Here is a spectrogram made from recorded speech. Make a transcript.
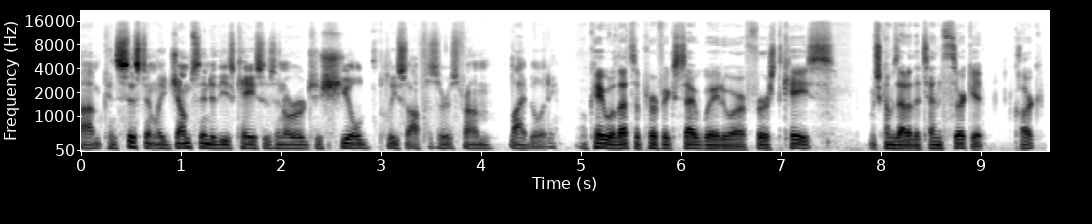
um, consistently jumps into these cases in order to shield police officers from liability. Okay, well, that's a perfect segue to our first case, which comes out of the 10th Circuit. Clark?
